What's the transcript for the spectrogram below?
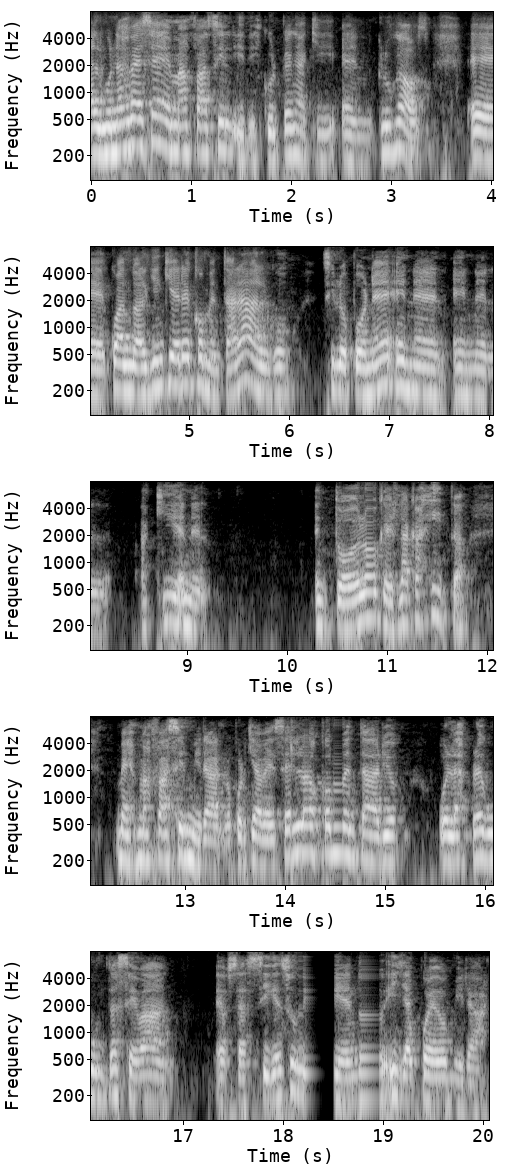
Algunas veces es más fácil, y disculpen aquí en Clubhouse, eh, cuando alguien quiere comentar algo, si lo pone en el, en el, aquí en el, en todo lo que es la cajita, es más fácil mirarlo, porque a veces los comentarios o las preguntas se van, o sea, siguen subiendo y ya puedo mirar.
